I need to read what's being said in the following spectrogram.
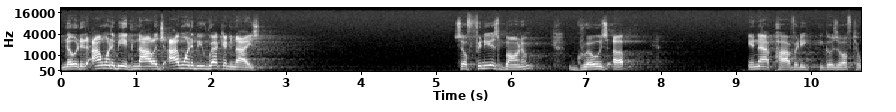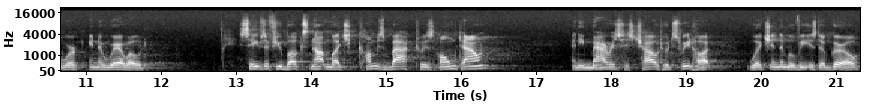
noted. I want to be acknowledged. I want to be recognized. So Phineas Barnum grows up in that poverty. He goes off to work in the railroad, saves a few bucks, not much, comes back to his hometown, and he marries his childhood sweetheart, which in the movie is the girl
